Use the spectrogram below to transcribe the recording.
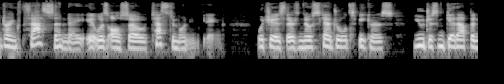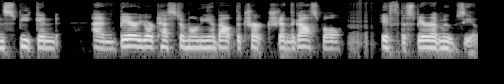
During Fast Sunday, it was also testimony meeting, which is there's no scheduled speakers. You just get up and speak and and bear your testimony about the church and the gospel if the Spirit moves you.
